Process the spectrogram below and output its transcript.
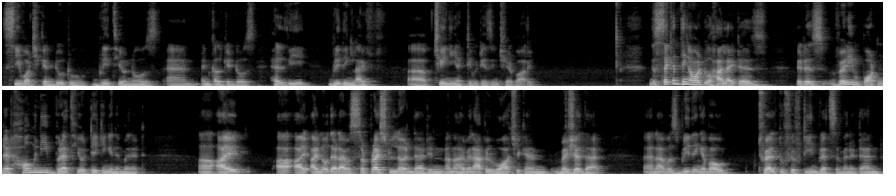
see what you can do to breathe through your nose and inculcate those healthy breathing life uh, changing activities into your body the second thing i want to highlight is it is very important that how many breath you're taking in a minute uh, I, uh, I i know that i was surprised to learn that in and i have an apple watch you can measure that and I was breathing about 12 to 15 breaths a minute. And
